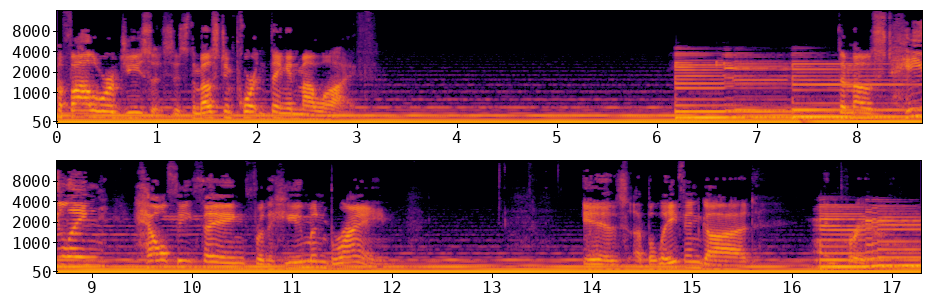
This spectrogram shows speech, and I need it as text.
I'm a follower of Jesus. It's the most important thing in my life. The most healing, healthy thing for the human brain is a belief in God and prayer.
